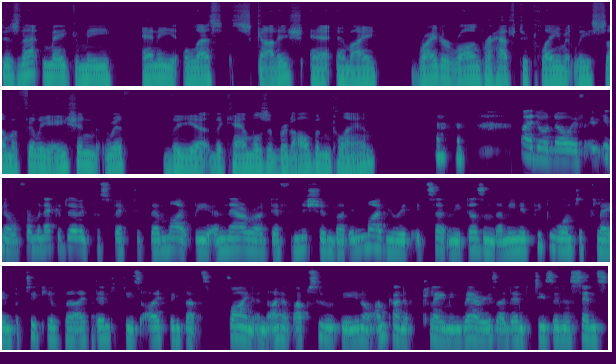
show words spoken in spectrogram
Does that make me any less Scottish? A- am I right or wrong, perhaps, to claim at least some affiliation with the uh, the Campbells of Breadalbane clan? I don't know if, you know, from an academic perspective, there might be a narrower definition, but in my view, it, it certainly doesn't. I mean, if people want to claim particular identities, I think that's fine. And I have absolutely, you know, I'm kind of claiming various identities in a sense,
